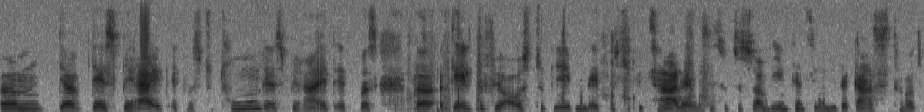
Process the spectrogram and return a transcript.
ähm, der, der ist bereit, etwas zu tun, der ist bereit, etwas äh, Geld dafür auszugeben und etwas zu bezahlen. Das ist sozusagen die Intention, die der Gast hat.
